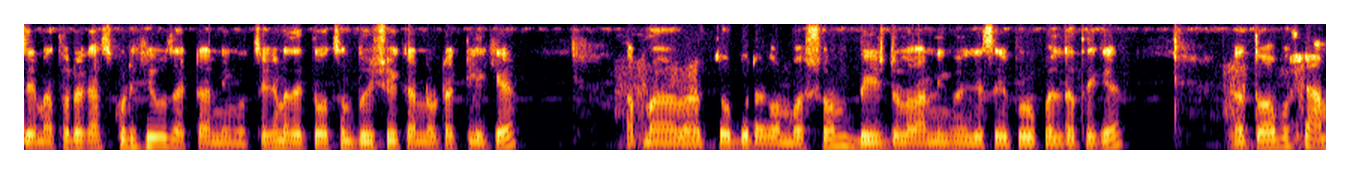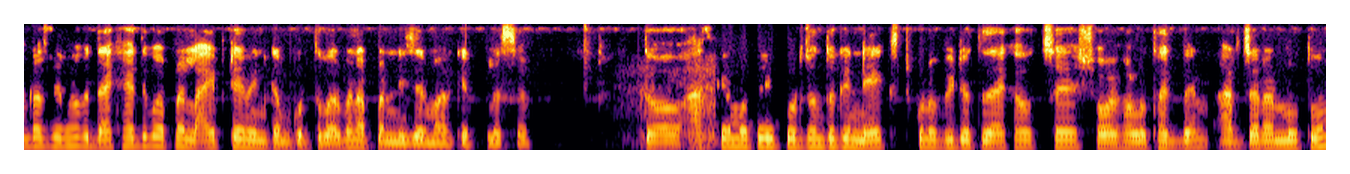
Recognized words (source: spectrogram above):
যে মেথডে কাজ করি হিউজ একটা আর্নিং হচ্ছে। এখানে দেখতে পাচ্ছেন দুইশো একান্নটা ক্লিকে আপনার চোদ্দটা কনভার্সন বিশ ডলার আর্নিং হয়ে গেছে এই প্রোফাইলটা থেকে। তো অবশ্যই আমরা যেভাবে দেখাই দেবো, আপনার লাইফ টাইম ইনকাম করতে পারবেন আপনার নিজের মার্কেট প্লেসে তো আজকের মতো এই পর্যন্ত কি নেক্সট কোনো ভিডিওতে দেখা হচ্ছে? সবাই ভালো থাকবেন। আর যারা নতুন,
